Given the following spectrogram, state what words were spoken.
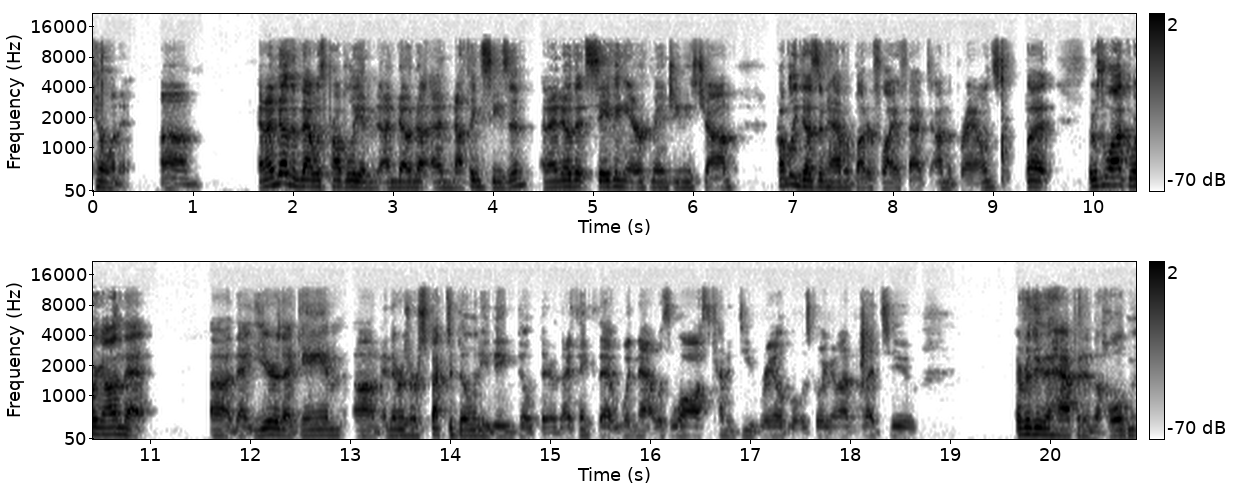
killing it. Um, and I know that that was probably a, a no a nothing season, and I know that saving Eric Mangini's job probably doesn't have a butterfly effect on the Browns, but there was a lot going on that uh, that year, that game, um, and there was respectability being built there. That I think that when that was lost, kind of derailed what was going on and led to everything that happened in the whole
